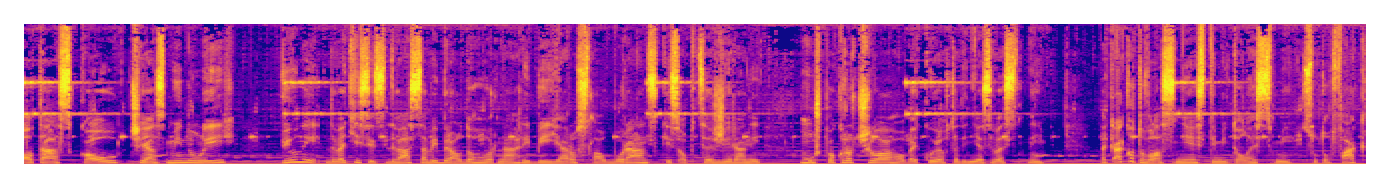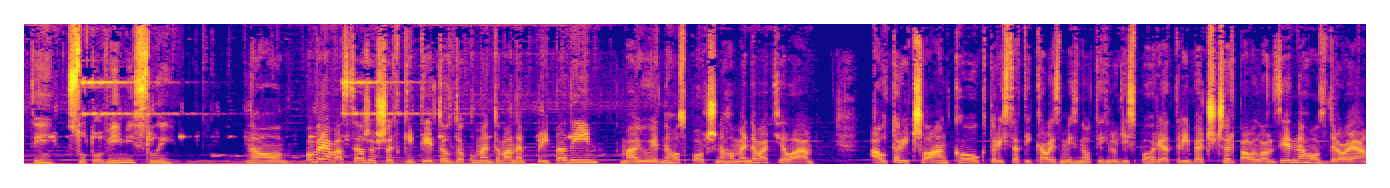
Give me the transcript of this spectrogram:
otázkou čia z minulých. V júni 2002 sa vybral dohovor na hryby Jaroslav Buránsky z obce Žirany. Muž pokročilého veku je vtedy nezvestný. Tak ako to vlastne je s týmito lesmi? Sú to fakty? Sú to výmysly? No, obráva sa, že všetky tieto zdokumentované prípady majú jedného spoločného menovateľa. Autori článkov, ktorí sa týkali zmiznutých ľudí z pohoria Tribeč, čerpali len z jedného zdroja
